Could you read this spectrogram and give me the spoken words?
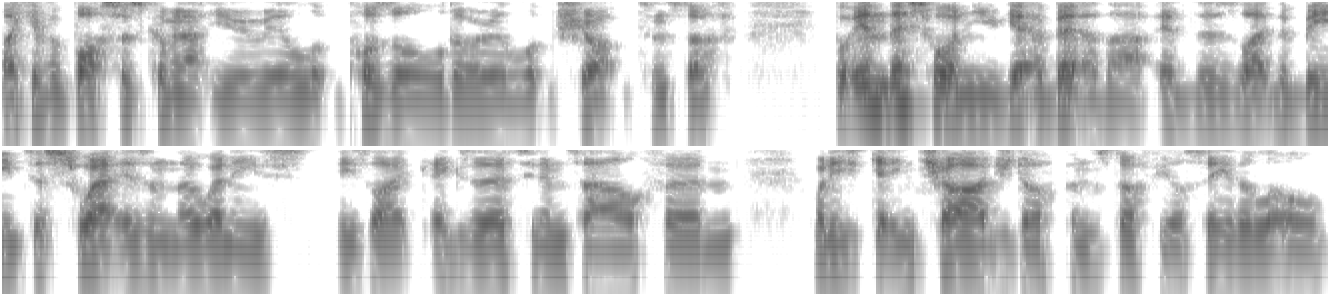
like if a boss is coming at you, he'll look puzzled or he'll look shocked and stuff. But in this one, you get a bit of that. It, there's like the beads of sweat, isn't there? When he's he's like exerting himself and when he's getting charged up and stuff, you'll see the little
